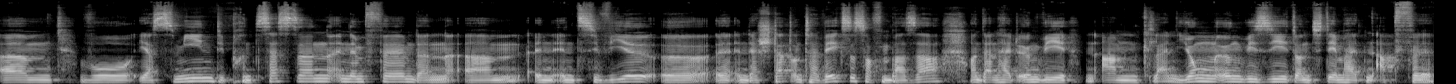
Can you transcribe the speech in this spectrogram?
ähm, wo Jasmin, die Prinzessin in dem Film, dann ähm, in in Zivil äh, in der Stadt unterwegs ist auf dem Bazar und dann halt irgendwie einen armen kleinen Jungen irgendwie sieht und dem halt einen Apfel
